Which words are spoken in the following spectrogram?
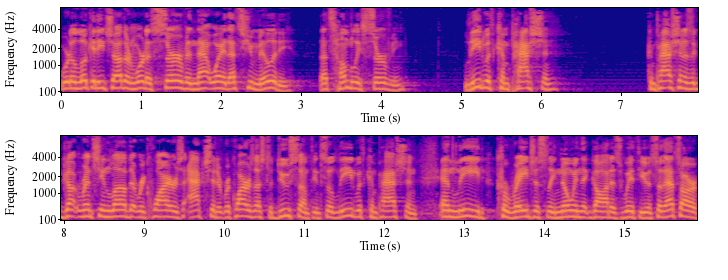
We're to look at each other and we're to serve in that way. That's humility. That's humbly serving. Lead with compassion. Compassion is a gut wrenching love that requires action. It requires us to do something. So lead with compassion and lead courageously, knowing that God is with you. And so that's our,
